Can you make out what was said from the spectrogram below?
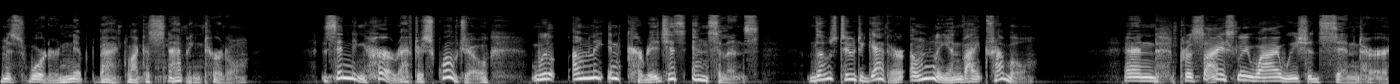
Miss Werder nipped back like a snapping turtle. Sending her after Squojo will only encourage his insolence. Those two together only invite trouble. And precisely why we should send her.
